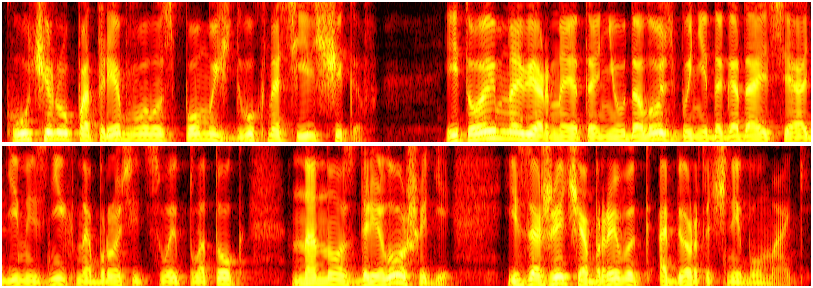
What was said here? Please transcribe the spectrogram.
кучеру потребовалась помощь двух носильщиков. И то им, наверное, это не удалось бы, не догадайся один из них набросить свой платок на ноздри лошади и зажечь обрывок оберточной бумаги.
